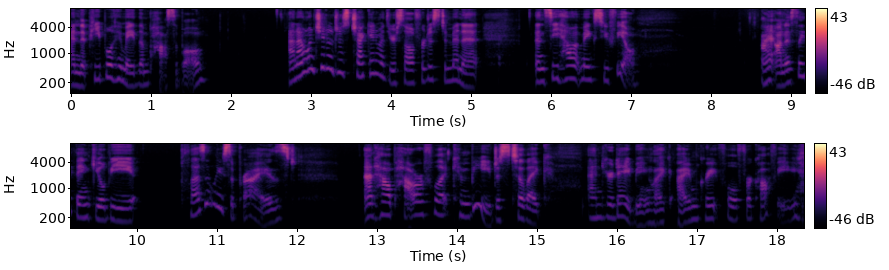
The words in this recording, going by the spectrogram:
and the people who made them possible. And I want you to just check in with yourself for just a minute and see how it makes you feel. I honestly think you'll be pleasantly surprised at how powerful it can be just to like end your day being like, I'm grateful for coffee.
